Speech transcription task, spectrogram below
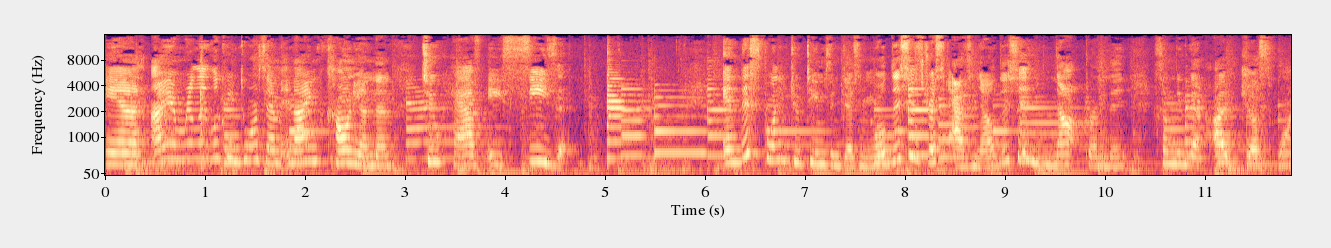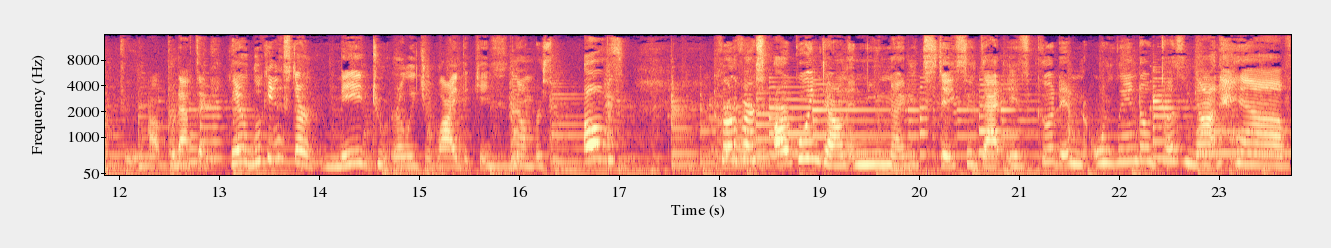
and I am really looking towards them, and I am counting on them to have a season. And this 22 teams in Disney World, this is just as now. This is not permanent. Something that I just want to uh, put out there. They're looking to start mid to early July. The case numbers of coronavirus are going down in the United States, so that is good. And Orlando does not have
